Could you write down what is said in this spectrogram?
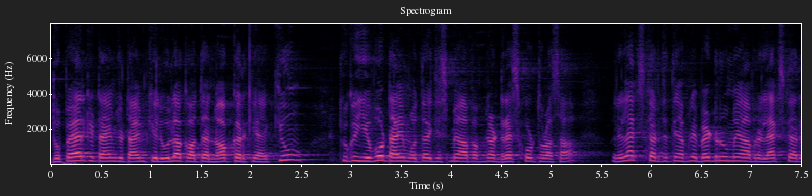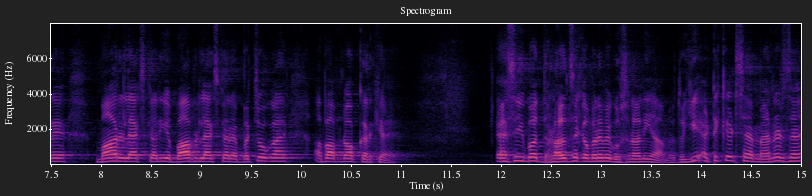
دوپہر کے ٹائم جو ٹائم کے لولا کا ہوتا ہے نوک کر کے آئے، کیوں؟ کیونکہ یہ وہ ٹائم ہوتا ہے جس میں آپ اپنا ڈریس کوڈ تھوڑا سا ریلیکس کر دیتے ہیں۔ اپنے بیڈ روم میں آپ ریلیکس کر رہے ہیں، ماں ریلیکس کر رہی ہے، باپ ریلیکس کر رہے ہیں بچوں کا ہے، اب آپ نوک کر کے آئے۔ ایسی بات دھڑل سے کمرے میں گھسنا نہیں آم ہے تو یہ ایٹیکیٹس ہیں مینرز ہیں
